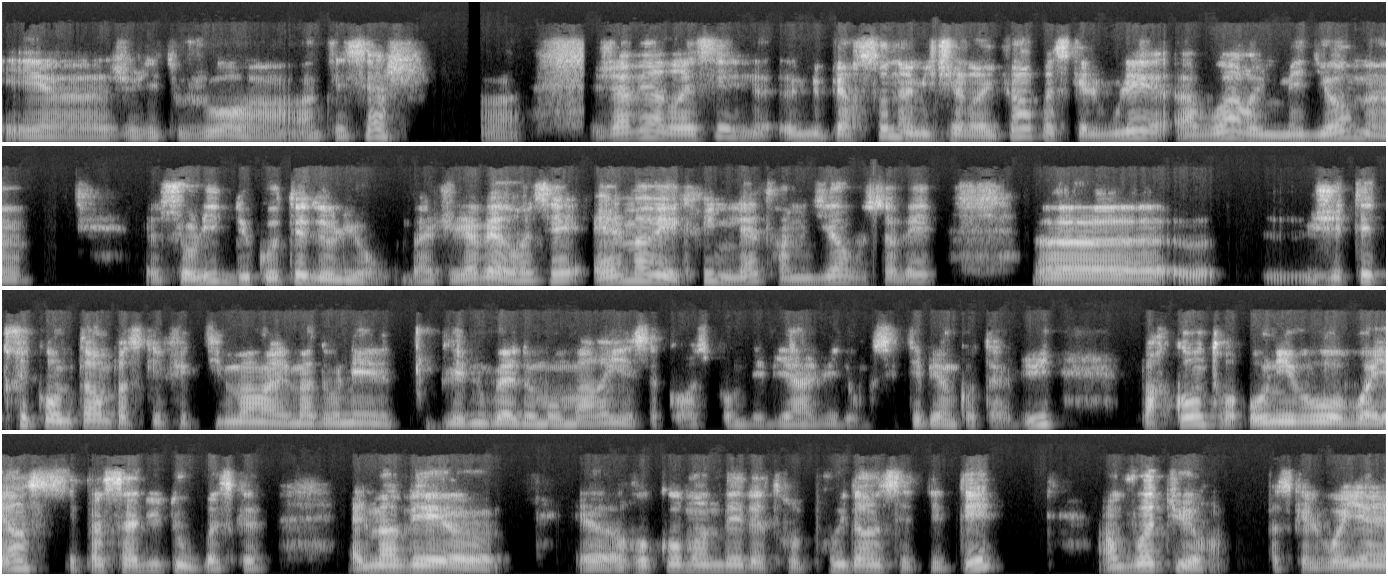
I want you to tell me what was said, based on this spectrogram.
et euh, je l'ai toujours en TCH. J'avais adressé une, personne à Michel Ricard parce qu'elle voulait avoir une médium euh, solide du côté de Lyon. Ben, je lui avais adressé, elle m'avait écrit une lettre en me disant, vous savez, j'étais très content parce qu'effectivement, elle m'a donné toutes les nouvelles de mon mari et ça correspondait bien à lui, donc c'était bien content à lui. Par contre, au niveau voyance, c'est pas ça du tout parce qu'elle m'avait euh, recommandé d'être prudent cet été en voiture, parce qu'elle voyait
